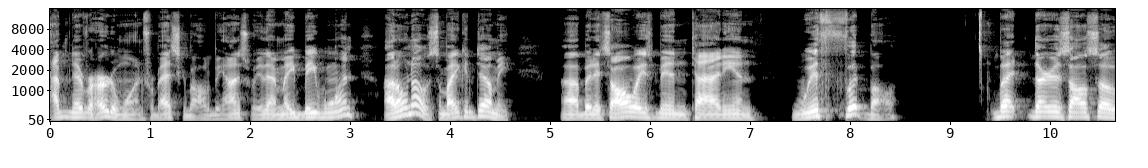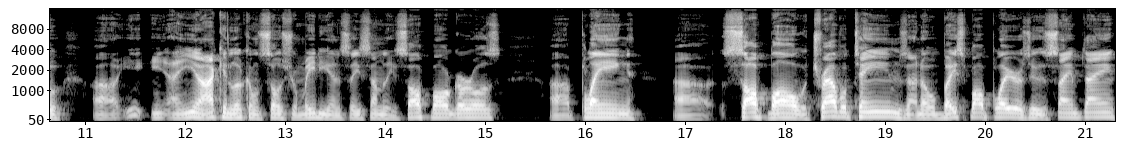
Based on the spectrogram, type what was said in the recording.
I've never heard of one for basketball, to be honest with you. There may be one. I don't know. Somebody can tell me. Uh, but it's always been tied in with football. But there is also, uh, you, you, know, I can look on social media and see some of these softball girls uh, playing uh, softball with travel teams. I know baseball players do the same thing.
